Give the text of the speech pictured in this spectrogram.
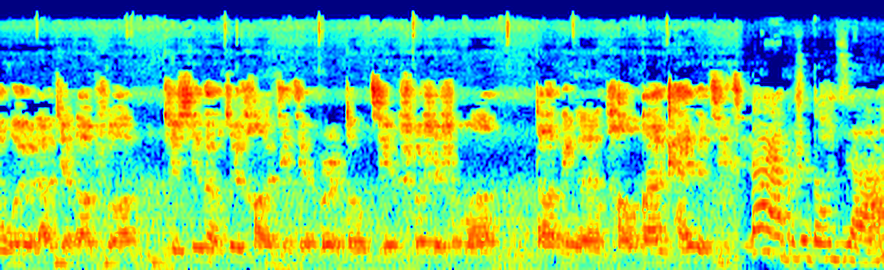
我有了解到说，去西藏最好的季节不是冬季，说是什么到那个桃花开的季节。当然不是冬季了。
